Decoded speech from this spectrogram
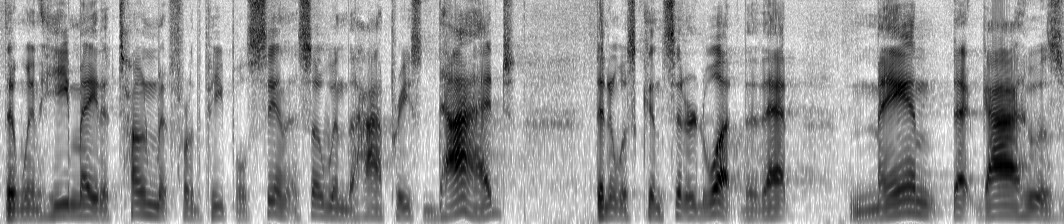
That when he made atonement for the people's sin, so when the high priest died, then it was considered what? That that man, that guy who was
